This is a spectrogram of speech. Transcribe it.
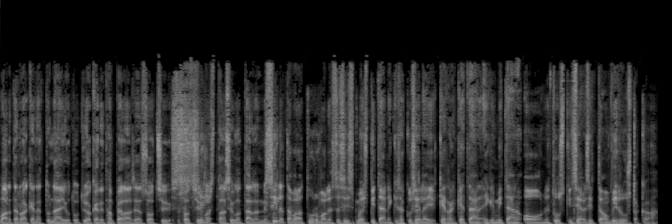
varten rakennettu nämä jutut. Jokerithan pelaa siellä Sotsi, Sillä- vastaan silloin tällöin. Niin. Sillä tavalla turvallista siis myös pitää ne kisat, kun siellä ei kerran ketään eikä mitään ole, niin tuskin siellä sitten on virustakaan.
